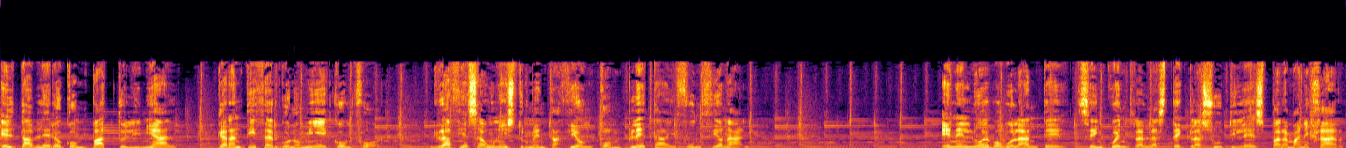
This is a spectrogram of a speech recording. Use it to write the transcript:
El tablero compacto y lineal garantiza ergonomía y confort, gracias a una instrumentación completa y funcional. En el nuevo volante se encuentran las teclas útiles para manejar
